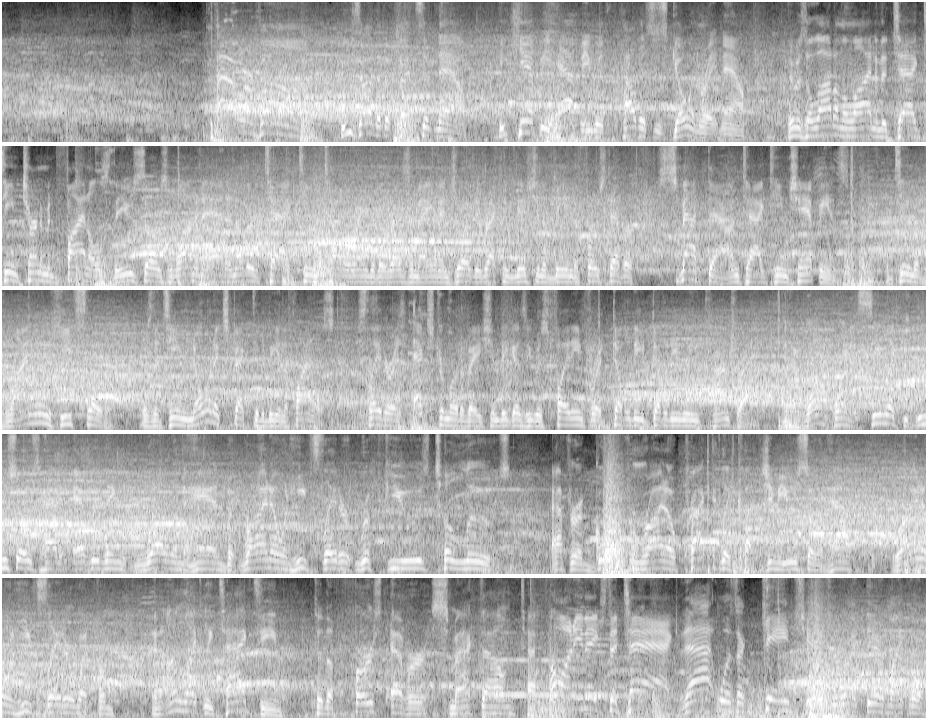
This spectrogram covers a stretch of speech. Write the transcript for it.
He's on the defensive now. He can't be happy with how this is going right now. There was a lot on the line in the tag team tournament finals. The Usos wanted to add another tag team title reign to their resume and enjoyed the recognition of being the first ever SmackDown tag team champions. The team of Rhino and Heath Slater was the team no one expected to be in the finals. Slater had extra motivation because he was fighting for a WWE contract. And at one point, it seemed like the Usos had everything well in hand, but Rhino and Heath Slater refused to lose. After a gore from Rhino practically cut Jimmy Uso in half, Rhino and Heath Slater went from an unlikely tag team to the first ever SmackDown tag. Oh, and he makes the tag. That was a game changer right there, Michael.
